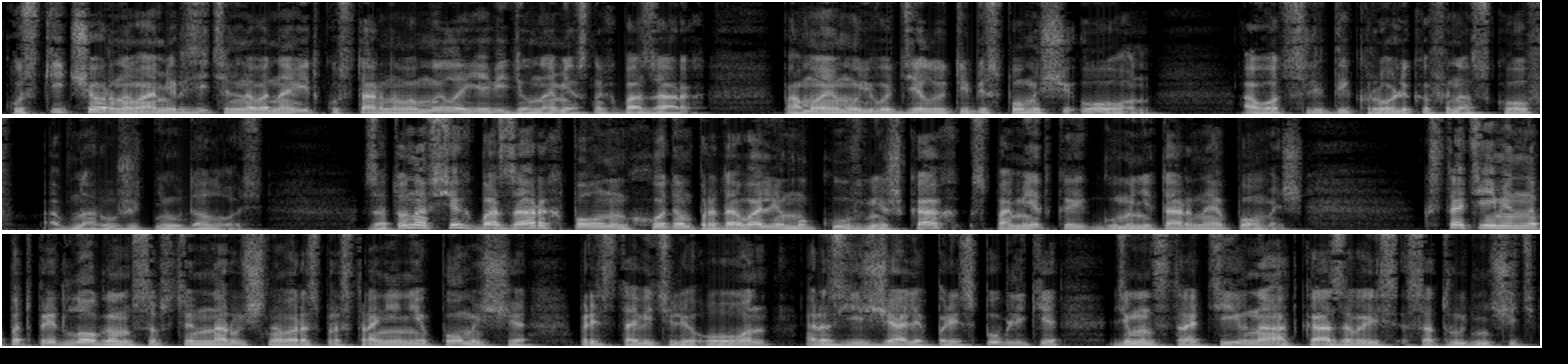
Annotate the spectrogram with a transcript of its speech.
Куски черного омерзительного на вид кустарного мыла я видел на местных базарах – по-моему, его делают и без помощи ООН, а вот следы кроликов и носков обнаружить не удалось. Зато на всех базарах полным ходом продавали муку в мешках с пометкой «Гуманитарная помощь». Кстати, именно под предлогом собственноручного распространения помощи представители ООН разъезжали по республике, демонстративно отказываясь сотрудничать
